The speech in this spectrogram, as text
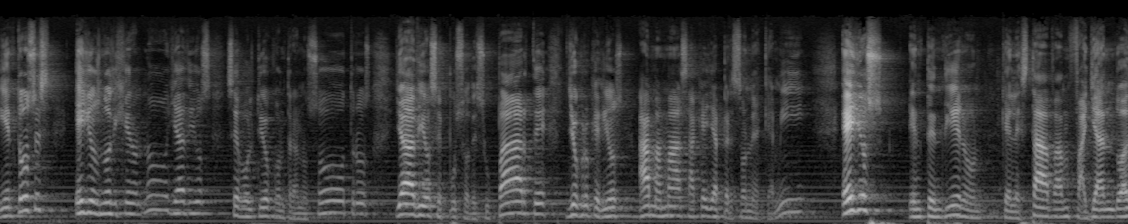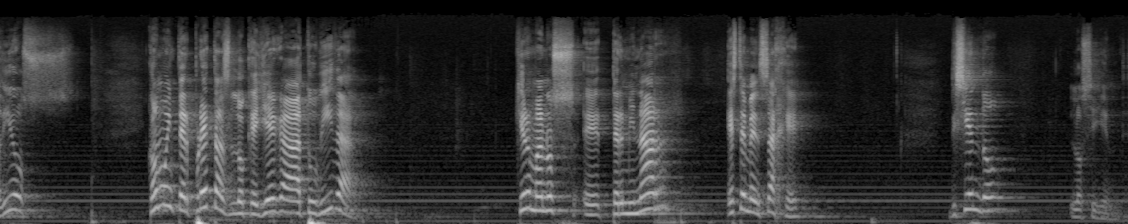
Y entonces ellos no dijeron, no, ya Dios se volteó contra nosotros, ya Dios se puso de su parte, yo creo que Dios ama más a aquella persona que a mí. Ellos entendieron que le estaban fallando a Dios. ¿Cómo interpretas lo que llega a tu vida? Quiero, hermanos, eh, terminar este mensaje diciendo lo siguiente.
